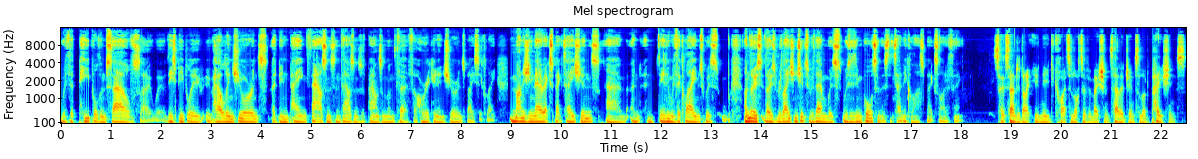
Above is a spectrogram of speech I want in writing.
with the people themselves. So these people who, who, held insurance had been paying thousands and thousands of pounds a month for, for hurricane insurance, basically managing their expectations um, and, and, dealing with the claims was, and those those relationships with them was was as important as the technical aspect side of things. So it sounded like you need quite a lot of emotional intelligence, a lot of patience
